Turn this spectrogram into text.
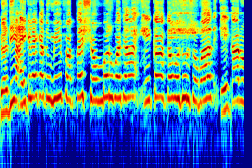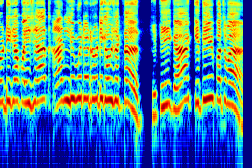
कधी ऐकलंय का तुम्ही? फक्त शंभर रुपयाच्या एका अक्का मजूर सोबत एका रोटीच्या पैशात अनलिमिटेड रोटी खाऊ शकतात. किती का? किती पचवा?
